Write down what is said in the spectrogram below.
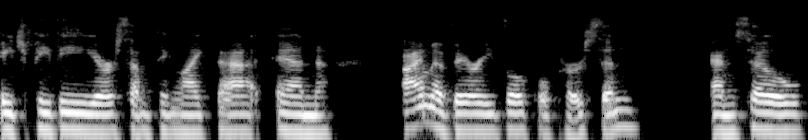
HPV or something like that. And I'm a very vocal person. And so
